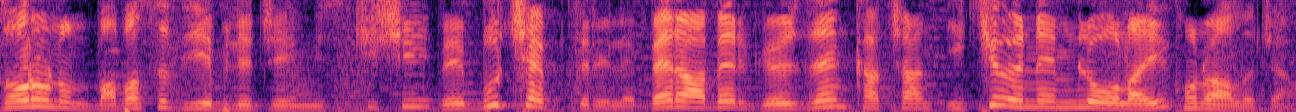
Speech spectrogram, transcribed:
Zoro'nun babası diyebileceğimiz kişi ve bu chapter ile beraber gözden kaçan iki önemli olayı konu alacağım.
